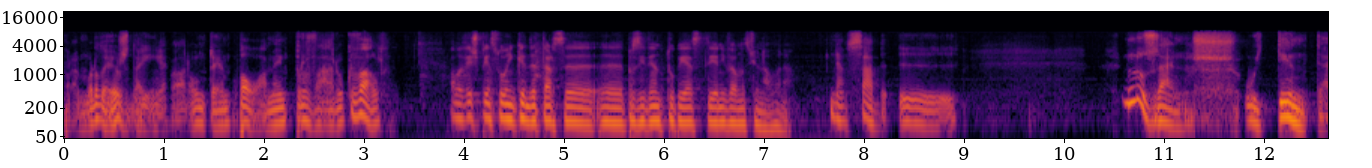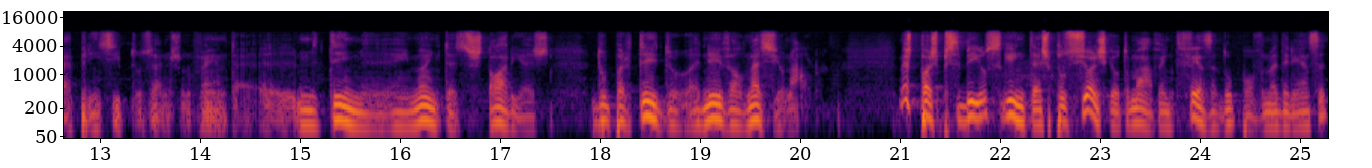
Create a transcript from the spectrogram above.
Por amor de Deus, deem agora um tempo para o homem provar o que vale. Alguma vez pensou em candidatar-se a, a, presidente do PSD a nível nacional ou não? Não, sabe, uh, nos anos 80, a princípio dos anos 90, uh, eh, meti-me em muitas histórias do partido a nível nacional. Mas depois percebi o seguinte: as posições que eu tomava em defesa do povo madeirense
